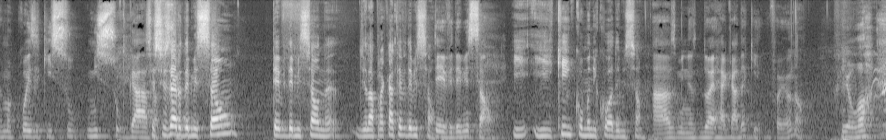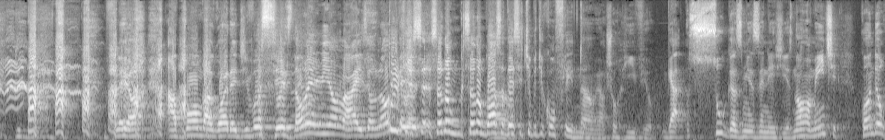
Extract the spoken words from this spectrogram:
É uma coisa que isso me sugava. Vocês fizeram demissão, teve demissão, né? De lá para cá teve demissão. Teve demissão. E, e quem comunicou a demissão? As meninas do RH daqui, não foi eu não. E eu, ó. Falei, ó, a bomba agora é de vocês, não é minha mais. Eu não Porque tenho. você não, você não gosta Não. desse tipo de conflito? Não, eu acho horrível. Ga- Suga as minhas energias. Normalmente, quando eu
